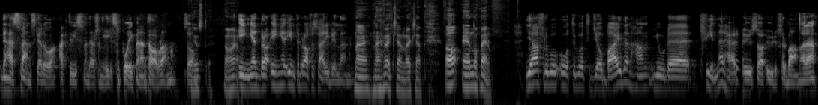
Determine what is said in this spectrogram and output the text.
den här svenska då, aktivismen där som, som pågick med den tavlan. Så Just det. Ja, ja. Inget bra, inget, inte bra för Sverigebilden. Nej, nej, verkligen, verkligen. Ja, eh, något mer? Ja, för att gå, återgå till Joe Biden. Han gjorde kvinnor här i USA urförbannade.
